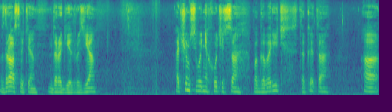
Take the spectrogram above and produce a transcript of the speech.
Здравствуйте, дорогие друзья! О чем сегодня хочется поговорить, так это о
